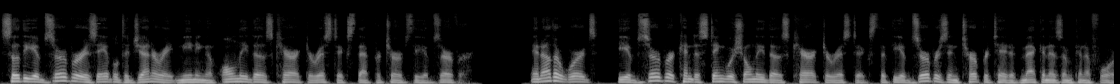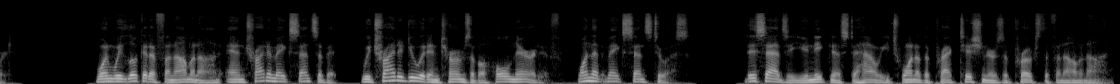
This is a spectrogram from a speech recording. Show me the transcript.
so the observer is able to generate meaning of only those characteristics that perturbs the observer. In other words, the observer can distinguish only those characteristics that the observer's interpretative mechanism can afford. When we look at a phenomenon and try to make sense of it, we try to do it in terms of a whole narrative, one that makes sense to us. This adds a uniqueness to how each one of the practitioners approach the phenomenon.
